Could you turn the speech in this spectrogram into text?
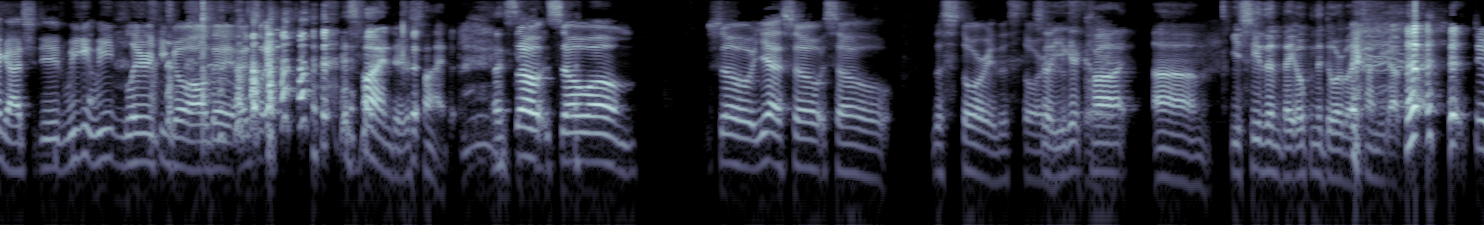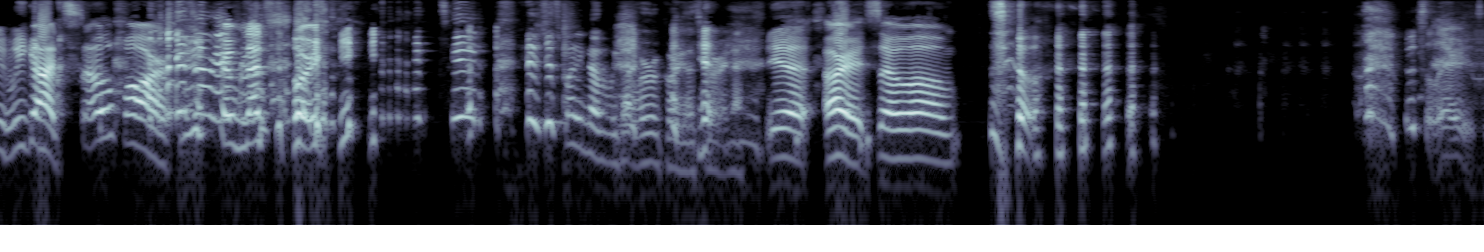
i got you dude we we literally can go all day i it's fine, dude. It's fine. so so um so yeah so so the story the story So you get story. caught. Um, you see them. They open the door by the time you got back. Dude, we got so far from bro. that story. Dude, it's just funny. No, we got we're recording that story right now. yeah. All right. So um so That's hilarious.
